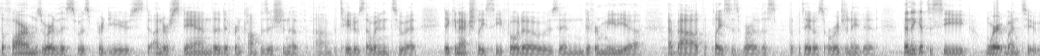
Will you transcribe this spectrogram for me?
the farms where this was produced, to understand the different composition of um, potatoes that went into it. They can actually see photos and different media about the places where this, the potatoes originated. Then they get to see where it went to.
